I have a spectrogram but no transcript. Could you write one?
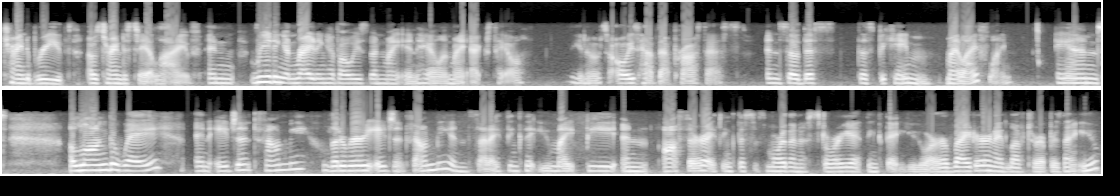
trying to breathe. I was trying to stay alive. And reading and writing have always been my inhale and my exhale, you know, to always have that process. And so this this became my lifeline. And along the way, an agent found me, literary agent found me, and said, I think that you might be an author. I think this is more than a story. I think that you are a writer, and I'd love to represent you.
